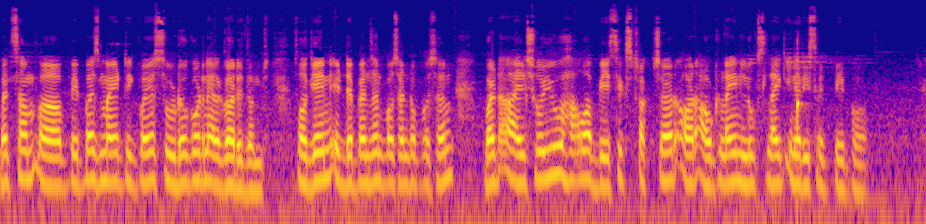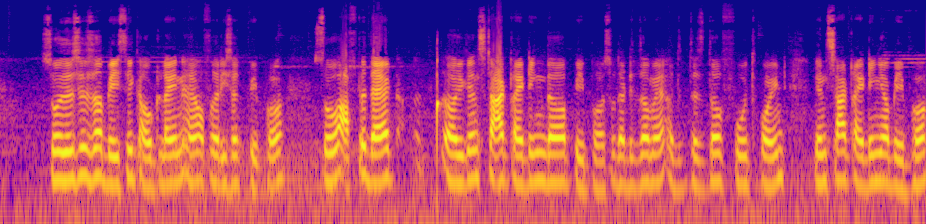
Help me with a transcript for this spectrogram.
but some uh, papers might require pseudocode and algorithms. So again, it depends on person to person. But I'll show you how a basic structure or outline looks like in a research paper. So this is a basic outline of a research paper. So after that, uh, you can start writing the paper. So that is the that's the fourth point. You can start writing your paper.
